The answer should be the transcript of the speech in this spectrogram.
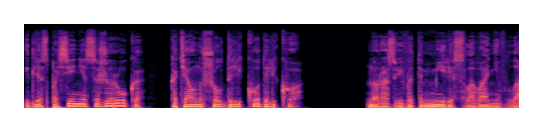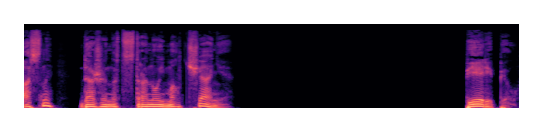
и для спасения Сажирука, хотя он ушел далеко-далеко? Но разве в этом мире слова не властны даже над страной молчания? Перепел.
